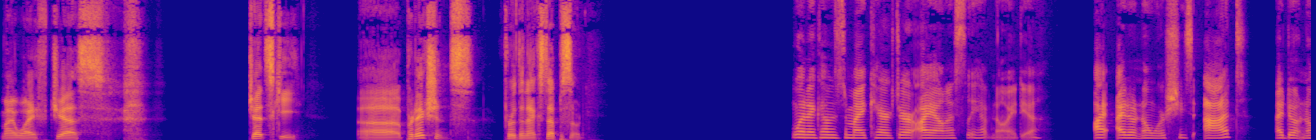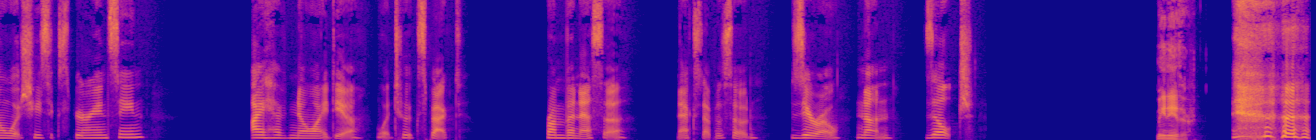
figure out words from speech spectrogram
my wife Jess Jet ski. Uh predictions for the next episode. When it comes to my character, I honestly have no idea. I, I don't know where she's at. I don't know what she's experiencing. I have no idea what to expect from Vanessa next episode. Zero. None. Zilch. Me neither.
